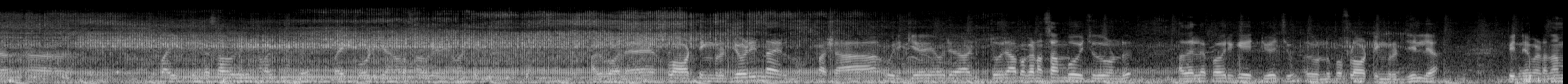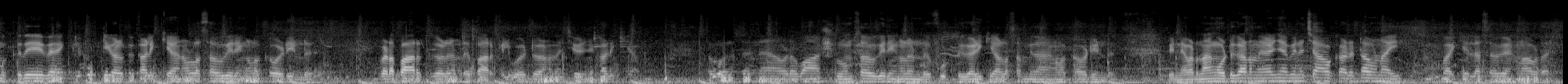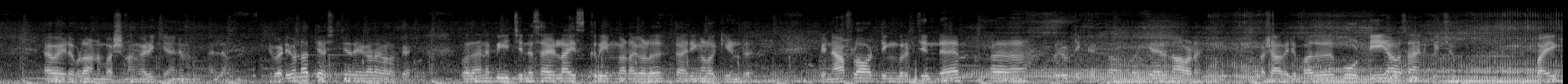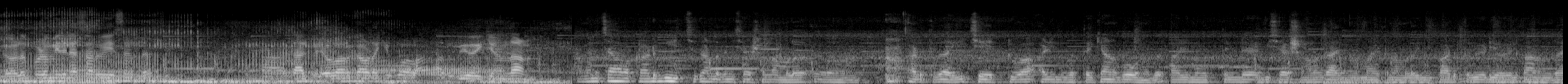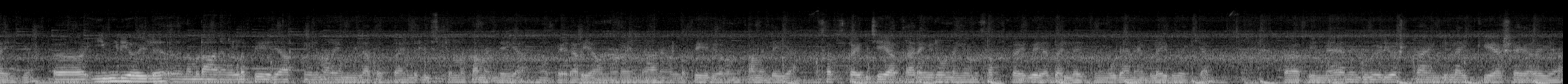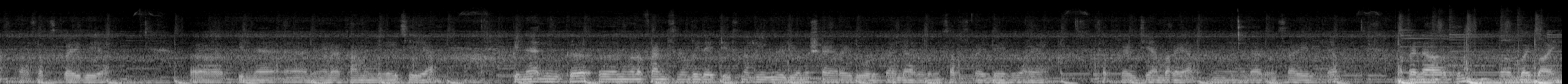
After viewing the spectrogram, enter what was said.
ബൈക്കിന്റെ സൗകര്യങ്ങളൊക്കെ ഉണ്ട്. ബൈക്ക് ഓടിക്കാനുള്ള സൗകര്യങ്ങളൊക്കെ ഉണ്ട്. അതുപോലെ ഫ്ലോട്ടിംഗ് ബ്രിഡ്ജ് കൂടി ഉണ്ടായിരുന്നു. പക്ഷേ ആ ഒരിക്കൽ ഒരു അടുത്തൊരു അപകടം സംഭവിച്ചതുകൊണ്ട് അതെല്ലാം ഇപ്പോൾ അവർ കയറ്റി വെച്ചു. അതുകൊണ്ട് ഇപ്പോൾ ഫ്ലോട്ടിംഗ് ബ്രിഡ്ജ് ഇല്ല. പിന്നെ ഇവിടെ നമുക്ക് ദേ ബാങ്കിൽ കുട്ടികൾക്ക് കളിക്കാനുള്ള സൗകര്യങ്ങളൊക്കെ ഇവിടെ ഉണ്ട് ഇവിടെ പാർക്കുകളുണ്ട്. പാർക്കിൽ പോയിട്ട് വേണമെന്ന് വെച്ച് കഴിഞ്ഞാൽ കളിക്കാം. അതുപോലെ തന്നെ അവിടെ വാഷ്റൂം സൗകര്യങ്ങളുണ്ട്. ഫുഡ് കഴിക്കാനുള്ള സംവിധാനങ്ങളൊക്കെ അവിടെ ഉണ്ട് പിന്നെ ഇവിടെ നിന്ന് അങ്ങോട്ട് കടന്നു കഴിഞ്ഞാൽ പിന്നെ ചാവക്കാട് ടൗണായി ബാക്കി എല്ലാ സൗകര്യങ്ങളും അവിടെ അവൈലബിൾ ആണ്. ഭക്ഷണം കഴിക്കാനും എല്ലാം. ഇവിടെയുണ്ട് അത്യാവശ്യം ചെറിയ കടകളൊക്കെ. അതുപോലെ തന്നെ ബീച്ചിന്റെ സൈഡിൽ ഐസ്ക്രീം കടകൾ കാര്യങ്ങളൊക്കെ ഉണ്ട്. പിന്നെ ആ ഫ്ലോട്ടിംഗ് ബ്രിഡ്ജിന്റെ ഒരു ടിക്കറ്റ് കൗണ്ടറൊക്കെ ആയിരുന്നു അവിടെ. പക്ഷെ അവരിപ്പോൾ അത് പൂട്ടി അവസാനിപ്പിച്ചു. ബൈക്കുകൾ ഇപ്പോഴും ഇതിലെ സർവീസ് ഉണ്ട്. താല്പര്യമുള്ളവർക്ക് അവിടേക്ക് പോകാം അത് ഉപയോഗിക്കാവുന്നതാണ് അങ്ങനെ ചാവക്കാട് ബീച്ച് കണ്ടതിന് ശേഷം നമ്മൾ അടുത്തതായി ചേറ്റുവ അഴിമുഖത്തേക്കാണ് പോകുന്നത്. അഴിമുഖത്തിന്റെ വിശേഷങ്ങളും കാര്യങ്ങളുമായിട്ട് നമ്മൾ ഇനിയിപ്പോൾ അടുത്ത വീഡിയോയിൽ കാണുന്നതായിരിക്കും. ഈ വീഡിയോയിൽ നമ്മുടെ ആനകളുടെ പേര് ആർക്കെങ്കിലും അറിയുന്നില്ല അപ്പോൾ അതിന്റെ ലിസ്റ്റ് ഒന്ന് കമന്റ് ചെയ്യുക പേരറിയാവുന്നവർ അതിന്റെ ആനകളുടെ പേരുകളൊന്ന് കമന്റ് ചെയ്യുക സബ്സ്ക്രൈബ് ചെയ്യാത്ത ആരെങ്കിലും ഉണ്ടെങ്കിൽ ഒന്ന് സബ്സ്ക്രൈബ് ചെയ്യുക ബെല്ലൈക്കനും കൂടി എനേബിൾ ചെയ്ത് വയ്ക്കാം പിന്നെ നിങ്ങൾക്ക് വീഡിയോ ഇഷ്ടമായെങ്കിൽ ലൈക്ക് ചെയ്യുക ഷെയർ ചെയ്യുക സബ്സ്ക്രൈബ് ചെയ്യുക പിന്നെ നിങ്ങളുടെ കമന്റുകൾ ചെയ്യാം. പിന്നെ നിങ്ങൾക്ക് നിങ്ങളുടെ ഫ്രണ്ട്സിനും റിലേറ്റീവ്സിനൊക്കെ ഈ വീഡിയോ ഒന്ന് ഷെയർ ചെയ്ത് കൊടുക്കുക. എല്ലാവരോടും സബ്സ്ക്രൈബ് ചെയ്ത് പറയാം. സബ്സ്ക്രൈബ് ചെയ്യാൻ പറയാം. എല്ലാവരും സഹകരിക്കാം. അപ്പോൾ എല്ലാവർക്കും ബൈ ബൈ.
